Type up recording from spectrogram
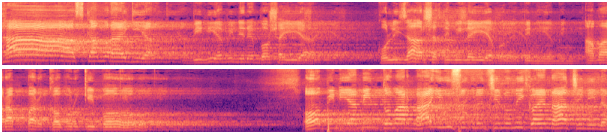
খাস কামরায় গিয়া বিনিয়ামিনের বসাইয়া কলিজার সাথে মিলাইয়া বলে, বিনিয়ামিন, আমার আব্বার খবর কি বল ও বিনিয়ামিন, তোমার ভাই ইউসুফ রে চিনুনি কয়, না চিনি না।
